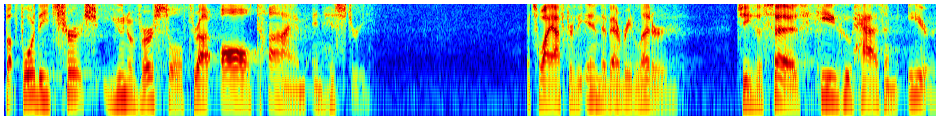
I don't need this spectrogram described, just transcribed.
but for the church universal throughout all time and history. It's why, after the end of every letter, Jesus says, He who has an ear,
